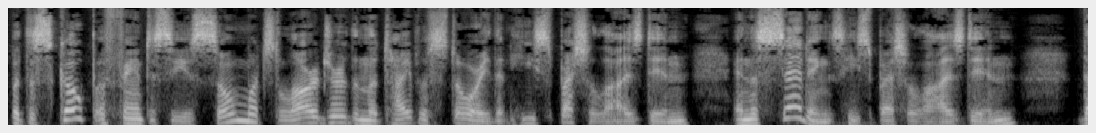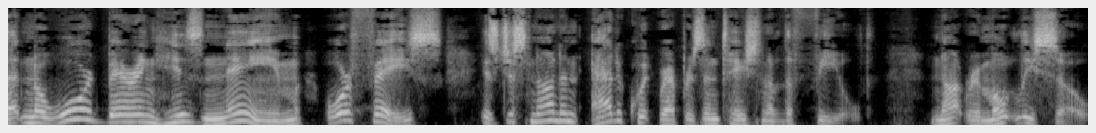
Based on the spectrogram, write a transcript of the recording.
But the scope of fantasy is so much larger than the type of story that he specialized in and the settings he specialized in that an award bearing his name or face is just not an adequate representation of the field. Not remotely so.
